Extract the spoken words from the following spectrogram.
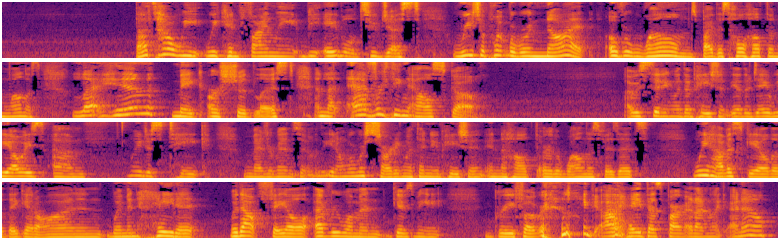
That's how we, we can finally be able to just reach a point where we're not overwhelmed by this whole health and wellness. Let Him make our should list and let everything else go. I was sitting with a patient the other day. We always, um, we just take measurements. You know, when we're starting with a new patient in the health or the wellness visits, we have a scale that they get on, and women hate it without fail. Every woman gives me grief over like I hate this part and I'm like I know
